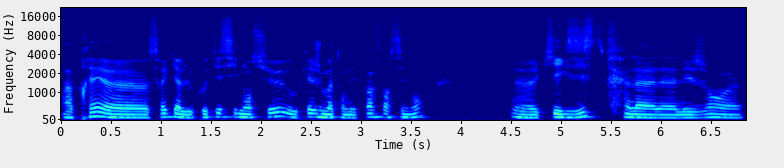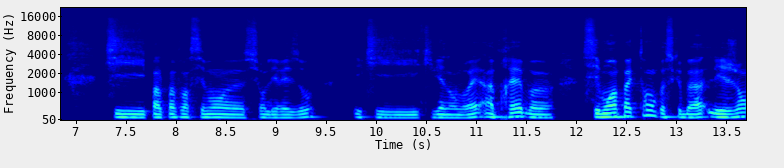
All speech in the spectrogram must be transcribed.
Après, euh, c'est vrai qu'il y a le côté silencieux auquel je m'attendais pas forcément, qui existe. les gens qui parlent pas forcément sur les réseaux et qui, qui viennent en vrai. Après, bah, c'est moins impactant parce que bah, les gens,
